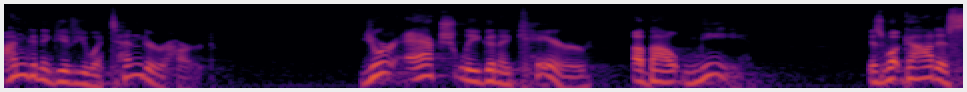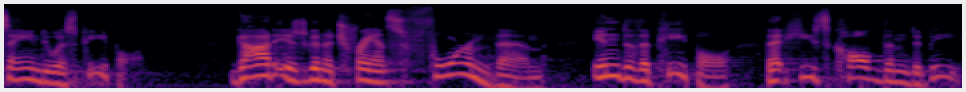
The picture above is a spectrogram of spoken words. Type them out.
I'm going to give you a tender heart. You're actually going to care about me, is what God is saying to his people. God is going to transform them into the people that he's called them to be.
